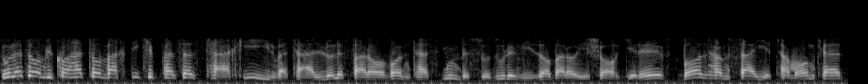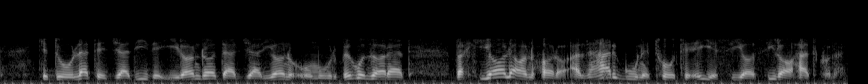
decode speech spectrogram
دولت آمریکا حتی وقتی که پس از تأخیر و تعلل فراوان تصمیم به صدور ویزا برای شاه گرفت باز هم سعی تمام کرد که دولت جدید ایران را در جریان امور بگذارد و خیال آنها را از هر گونه توطعه سیاسی راحت کند.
